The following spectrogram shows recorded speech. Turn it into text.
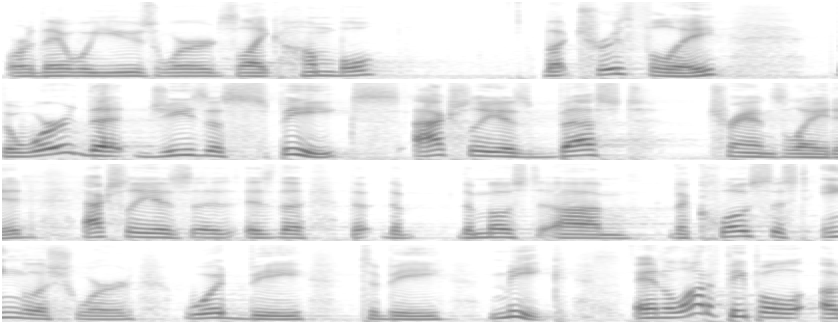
or they will use words like humble but truthfully, the word that Jesus speaks actually is best translated, actually is, is the, the, the, the most, um, the closest English word would be to be meek. And a lot of people uh,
